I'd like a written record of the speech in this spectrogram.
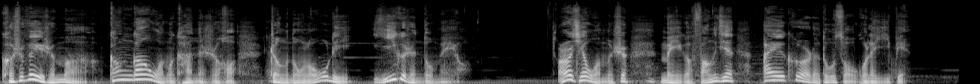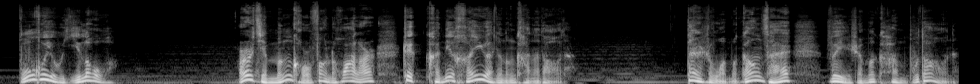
可是为什么刚刚我们看的时候，整栋楼里一个人都没有？而且我们是每个房间挨个的都走过了一遍，不会有遗漏啊。而且门口放着花篮，这肯定很远就能看得到的。但是我们刚才为什么看不到呢？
